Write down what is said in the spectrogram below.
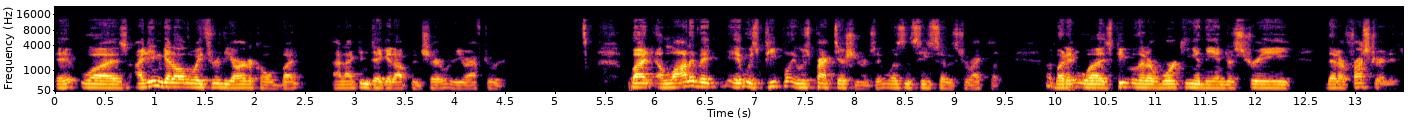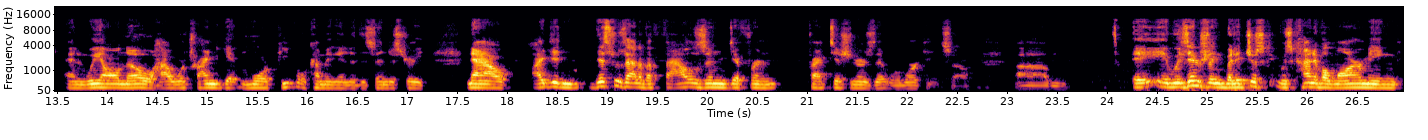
It was, I didn't get all the way through the article, but, and I can dig it up and share it with you afterward. But a lot of it, it was people, it was practitioners. It wasn't CISOs directly, okay. but it was people that are working in the industry that are frustrated. And we all know how we're trying to get more people coming into this industry. Now, I didn't, this was out of a thousand different practitioners that were working. So um, it, it was interesting, but it just was kind of alarming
